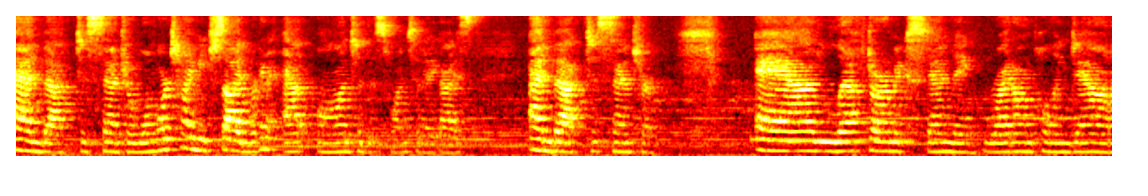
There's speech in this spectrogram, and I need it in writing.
and back to center. One more time each side. And we're going to add on to this one today, guys. And back to center. And left arm extending, right arm pulling down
